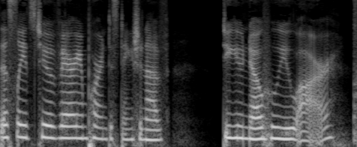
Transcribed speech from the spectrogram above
This leads to a very important distinction of do you know who you are? I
